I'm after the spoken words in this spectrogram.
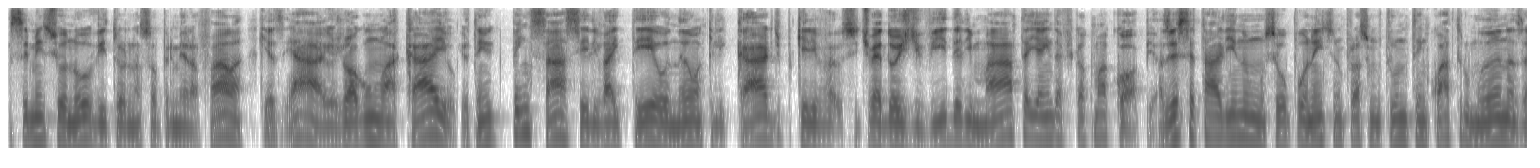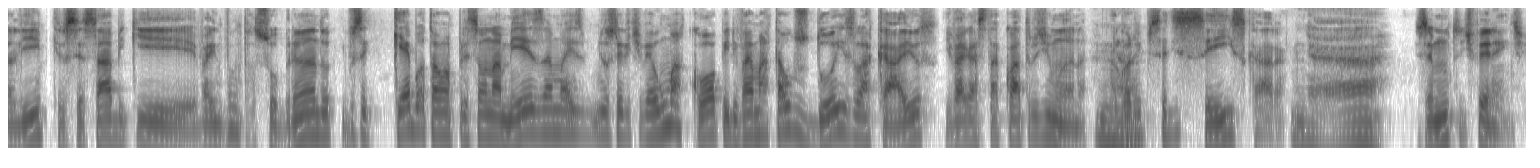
você mencionou, Vitor, na sua primeira fala, que assim, ah, eu jogo um lacaio, eu tenho que pensar se ele vai ter ou não aquele card, porque ele vai- se tiver dois de vida, ele mata e ainda fica com uma cópia. Às vezes você tá ali no seu oponente no próximo turno, tem quatro manas ali, que você sabe que vai, vão estar sobrando, e você quer botar uma pressão na mesa, mas se ele tiver uma cópia, ele vai matar os dois lacaios e vai gastar quatro de mana. Agora ele precisa de seis, cara. É. Isso é muito diferente.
